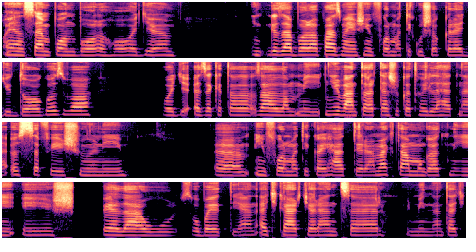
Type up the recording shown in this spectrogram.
olyan szempontból, hogy igazából a pázmányos informatikusokkal együtt dolgozva, hogy ezeket az állami nyilvántartásokat hogy lehetne összefésülni, informatikai háttérrel megtámogatni, és például szóba jött ilyen egy kártyarendszer, hogy mindent egy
